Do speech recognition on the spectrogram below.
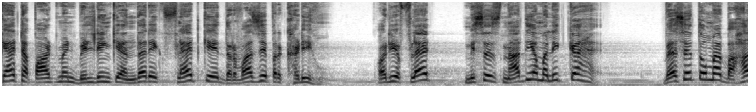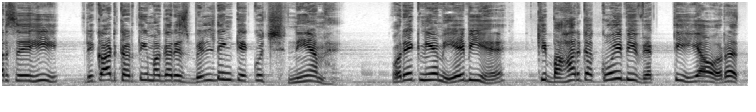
कैट अपार्टमेंट बिल्डिंग के अंदर एक फ्लैट के दरवाजे पर खड़ी हूँ। और ये फ्लैट मिसेस नादिया मलिक का है। वैसे तो मैं बाहर से ही रिकॉर्ड करती, मगर इस बिल्डिंग के कुछ नियम हैं। और एक नियम ये भी है कि बाहर का कोई भी व्यक्ति या औरत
